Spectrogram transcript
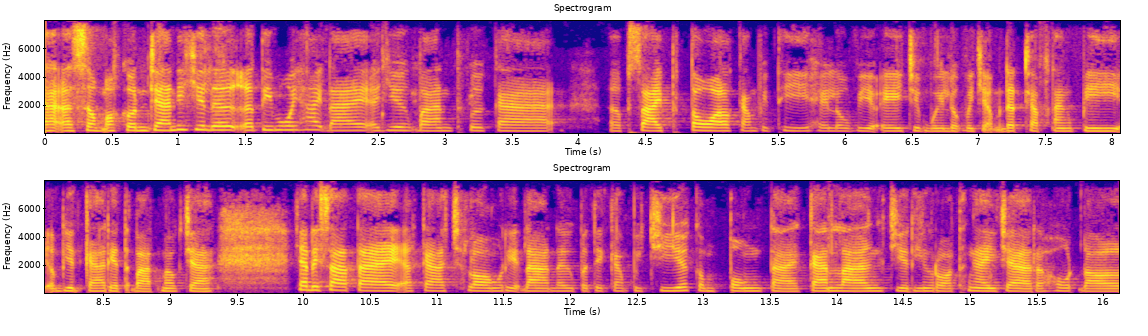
ាសូមអរគុណចានេះជាលើកទី1ហើយដែលយើងបានធ្វើការ ផ្សាយផ្ទាល់កម្មវិធី Hello VOA ជាមួយលោកវិជ្ជបណ្ឌិតចាប់តាំងពីមានការរាតត្បាតមកចាចាដោយសារតែការឆ្លងរាលដាលនៅប្រទេសកម្ពុជា កំពុងតែកើនឡើងជារៀងរាល់ថ្ងៃចារហូតដល់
